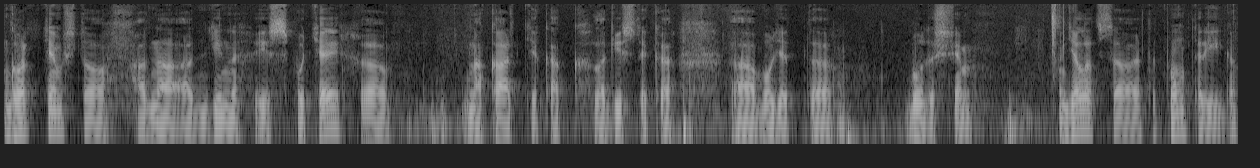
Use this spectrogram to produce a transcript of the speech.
горд тем, что одна, один из путей э, на карте, как логистика а, будет а, в будущем делаться, этот пункт Рига.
